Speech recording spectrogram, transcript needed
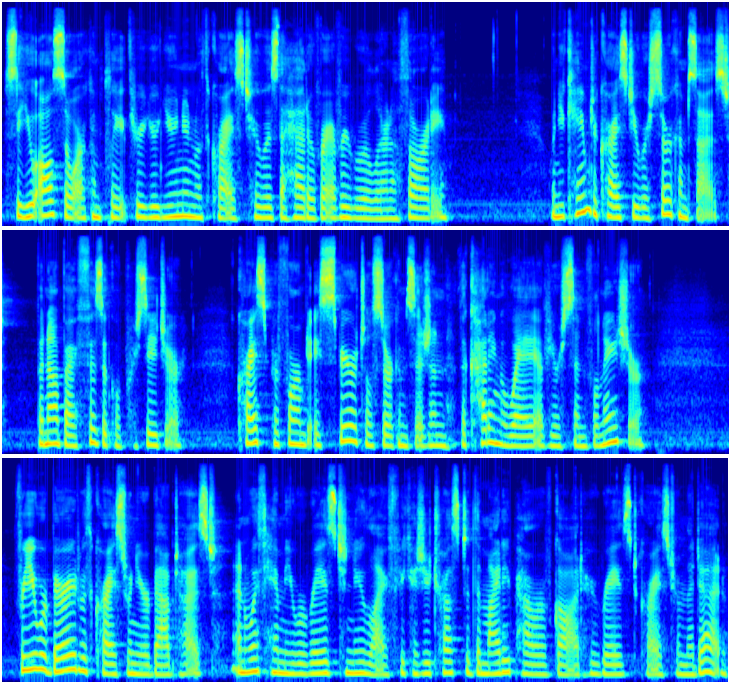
so you also are complete through your union with Christ, who is the head over every ruler and authority. When you came to Christ, you were circumcised, but not by physical procedure. Christ performed a spiritual circumcision, the cutting away of your sinful nature. For you were buried with Christ when you were baptized, and with him you were raised to new life because you trusted the mighty power of God who raised Christ from the dead.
